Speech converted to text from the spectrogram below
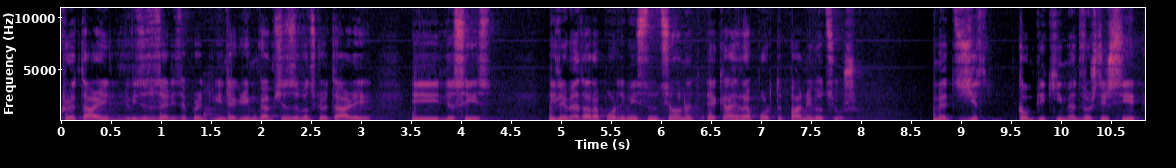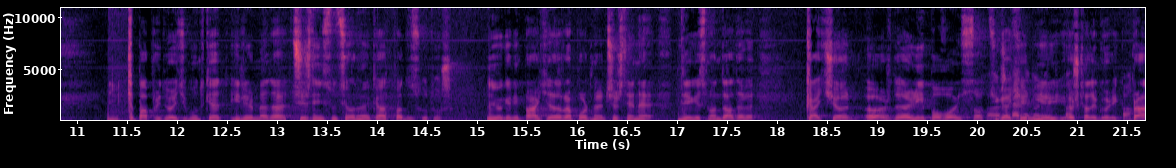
kryetar i Lëvizjes Socialiste për Integrim, kam qenë zëvendëskryetari i LSI-së. Ilir Meta raportin me institucionet e ka një raport të panegociueshëm. Me të gjithë komplikimet, vështirësitë, të papritura që mund të ketë, Ilir Meta çështjen e institucioneve e ka të padiskutueshme. Dhe ju e keni parë që edhe raporti me çështjen e djegjes së mandateve ka qenë, është dhe ripohoj sot që ka qenë njëri, është kategorik. Pra,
